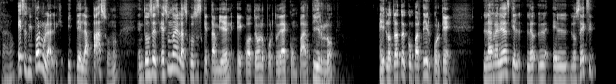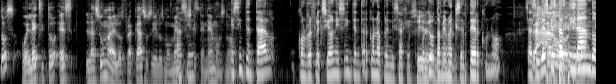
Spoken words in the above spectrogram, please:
Claro. Esa es mi fórmula, y te la paso, ¿no? Entonces, es una de las cosas que también, eh, cuando tengo la oportunidad de compartirlo, eh, lo trato de compartir porque la realidad es que el- el- el- los éxitos o el éxito es la suma de los fracasos y de los momentos Así que es. tenemos, ¿no? Es intentar con reflexión y es intentar con aprendizaje. Sí, Porque también no hay que ser terco, ¿no? O sea, si ves que estás sí. tirando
